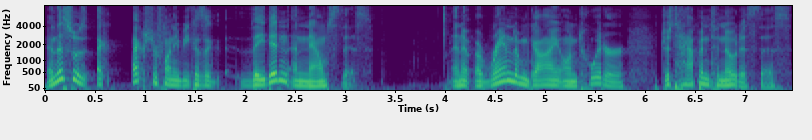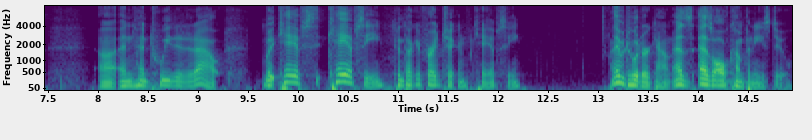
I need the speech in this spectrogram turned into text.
and this was ex- extra funny because they didn't announce this, and a, a random guy on Twitter just happened to notice this uh, and had tweeted it out. But KFC, KFC, Kentucky Fried Chicken, KFC, they have a Twitter account, as as all companies do.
